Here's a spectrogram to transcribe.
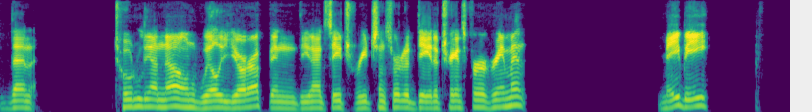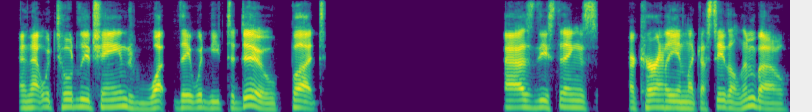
Then, totally unknown, will Europe and the United States reach some sort of data transfer agreement? Maybe. And that would totally change what they would need to do. But as these things are currently in like a state of limbo,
